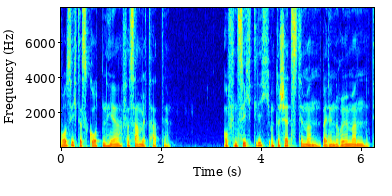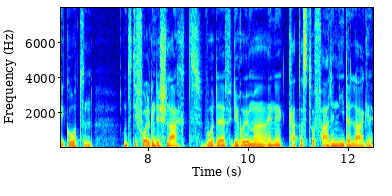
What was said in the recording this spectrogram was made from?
wo sich das Gotenheer versammelt hatte. Offensichtlich unterschätzte man bei den Römern die Goten, und die folgende Schlacht wurde für die Römer eine katastrophale Niederlage.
